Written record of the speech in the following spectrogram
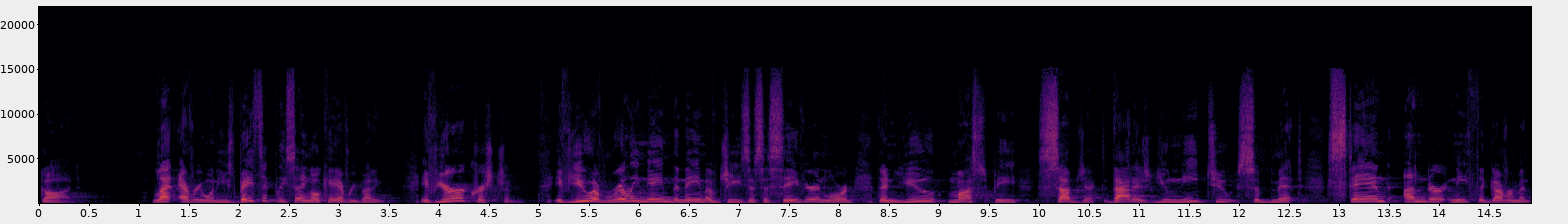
God. Let everyone. He's basically saying, "Okay everybody, if you're a Christian, if you have really named the name of Jesus as Savior and Lord, then you must be subject. That is, you need to submit, stand underneath the government.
